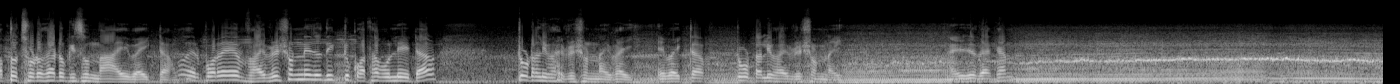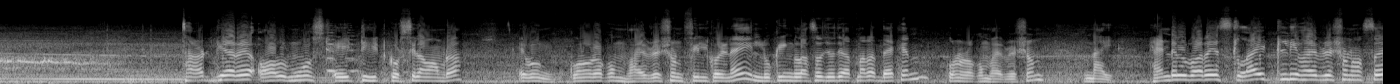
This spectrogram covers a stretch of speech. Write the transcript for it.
অত ছোটোখাটো কিছু না এই বাইকটা। এরপরে ভাইব্রেশন নিয়ে যদি একটু কথা বলি এটার টোটালি ভাইব্রেশন নাই ভাই। এই বাইকটার টোটালি ভাইব্রেশন নাই। এই যে দেখেন গিয়ারে অলমোস্ট এইটটি হিট করছিলাম আমরা এবং কোনো রকম ভাইব্রেশন ফিল করি নাই। লুকিং গ্লাসও যদি আপনারা দেখেন, কোনো রকম ভাইব্রেশন নাই। হ্যান্ডেল বারে স্লাইটলি ভাইব্রেশন আছে,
